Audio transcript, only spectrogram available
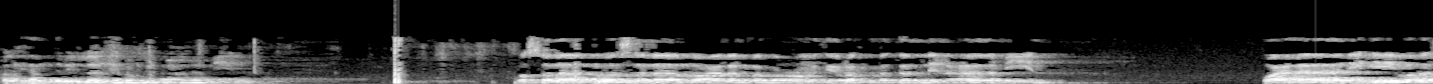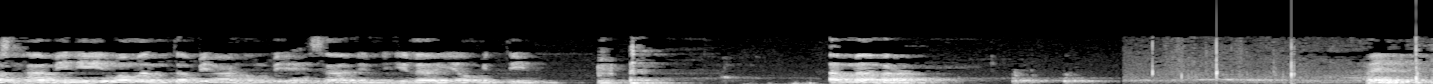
Alhamdulillahi Wassalatu wassalamu ala mabu'uthi rahmatan lil Wa ala alihi wa ashabihi wa man tabi'ahum bi ihsanin ila yaumiddin Amma ba'd. Baik.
